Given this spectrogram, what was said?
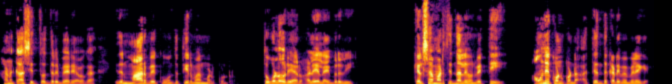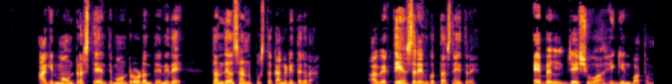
ಹಣಕಾಸಿನ ತೊಂದರೆ ಬೇರೆ ಯಾವಾಗ ಇದನ್ನು ಮಾರಬೇಕು ಅಂತ ತೀರ್ಮಾನ ಮಾಡಿಕೊಂಡ್ರು. ತಗೊಳ್ಳೋರು ಯಾರು? ಹಳೆಯ ಲೈಬ್ರರಿ. ಕೆಲಸ ಮಾಡ್ತಿದ್ನಲ್ಲೇ ಒಂದು ವ್ಯಕ್ತಿ. ಅವನೇ ಕೊಂಡ್ಕೊಂಡ ಅತ್ಯಂತ ಕಡಿಮೆ ಬೆಲೆಗೆ. ಆಗಿನ ಮೌಂಟ್ ರಸ್ತೆ ಅಂತ, ಮೌಂಟ್ ರೋಡ್ ಅಂತ ಏನಿದೆ, ತಂದೆ ಒಂದು ಸಣ್ಣ ಪುಸ್ತಕ ಅಂಗಡಿ ತೆಗೆದ. ಆ ವ್ಯಕ್ತಿ ಹೆಸರೇನು ಗೊತ್ತಾ ಸ್ನೇಹಿತರೆ? ಎಬೆಲ್ ಜೈಶುವಾ ಹೆಗ್ಗಿನ್ ಬಾತಮ್.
